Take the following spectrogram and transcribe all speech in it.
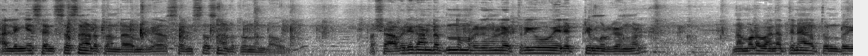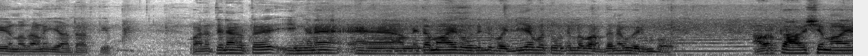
അല്ലെങ്കിൽ സെൻസസ് നടത്തുന്നുണ്ടാവും. മൃഗ സെൻസസ് നടത്തുന്നുണ്ടാവും. പക്ഷെ അവർ കണ്ടെത്തുന്ന മൃഗങ്ങൾ എത്രയോ ഇരട്ടി മൃഗങ്ങൾ നമ്മുടെ വനത്തിനകത്തുണ്ട് എന്നതാണ് യാഥാർത്ഥ്യം. വനത്തിനകത്ത് ഇങ്ങനെ അമിതമായ തോതിൽ വലിയ തോതിലുള്ള വർധനവ് വരുമ്പോൾ അവർക്ക് ആവശ്യമായ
